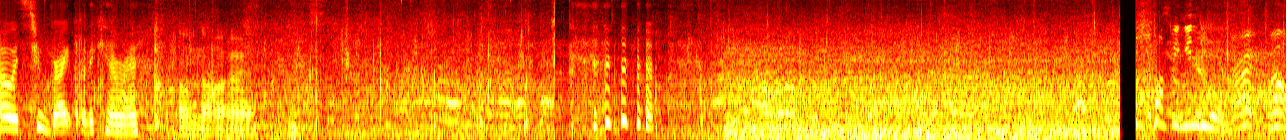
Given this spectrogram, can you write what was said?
Oh, it's too bright for the camera. oh no. Bumping into him. Alright, well.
